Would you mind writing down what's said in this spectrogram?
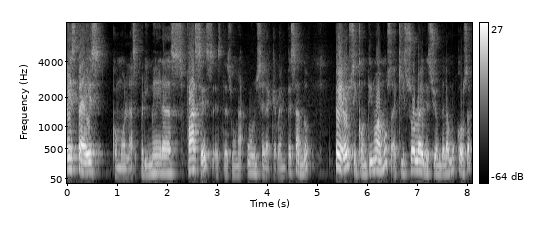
Esta es como las primeras fases, esta es una úlcera que va empezando, pero si continuamos, aquí solo hay lesión de la mucosa,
